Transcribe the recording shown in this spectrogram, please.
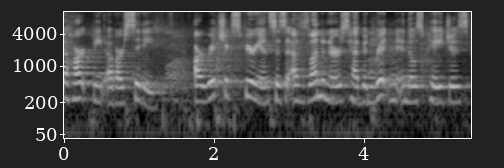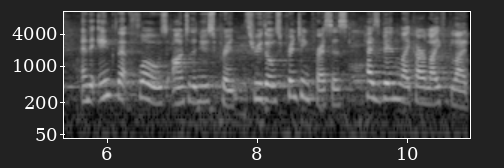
the heartbeat of our city. Our rich experiences as Londoners have been written in those pages, and the ink that flows onto the newsprint through those printing presses has been like our lifeblood.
